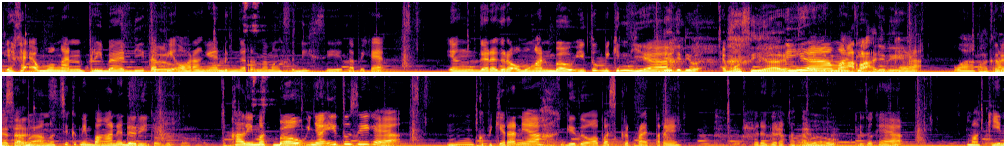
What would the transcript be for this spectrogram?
ya kayak omongan pribadi tapi Betul, orangnya denger memang sedih sih tapi kayak yang gara-gara omongan bau itu bikin dia, dia jadi emosian gitu iya jadi marah jadi. Kayak wah, Wah, kerasa ternyata- banget sih ketimpangannya dari betul betul. kalimat baunya itu sih kayak hmm, kepikiran ya gitu apa scriptwriternya. Gara-gara kata bau itu kayak makin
